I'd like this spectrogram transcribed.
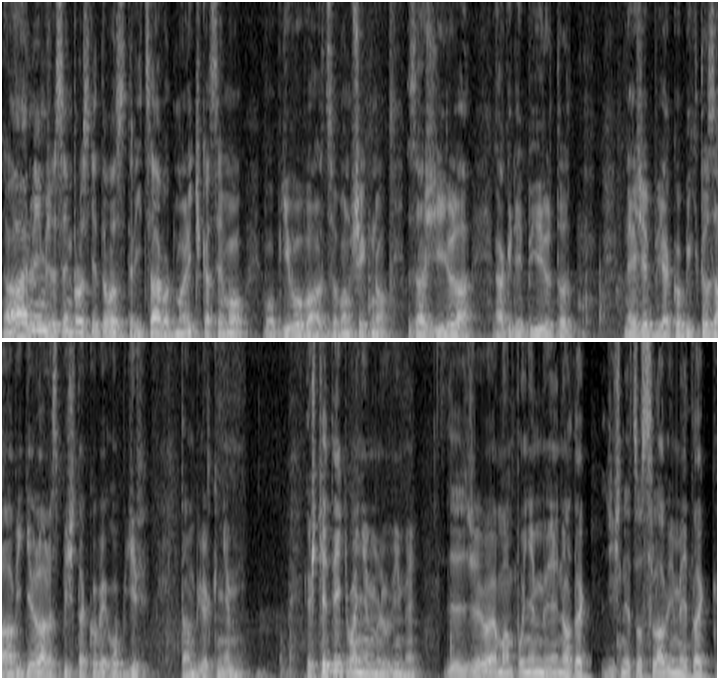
No a vím, že jsem prostě toho strýca od malička jsem ho obdivoval, co on všechno zažil a, a kde byl, to ne, že by, jako bych to záviděl, ale spíš takový obdiv tam byl k němu. Ještě teď o něm mluvíme. Že jo, já mám po něm jméno, tak když něco slavíme, tak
